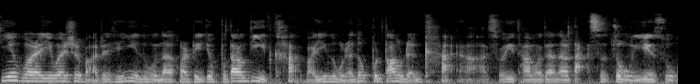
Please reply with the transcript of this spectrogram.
英国人因为是把这些印度那块地就不当地看，把印度人都不当人看啊，所以他们在那大肆种罂粟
